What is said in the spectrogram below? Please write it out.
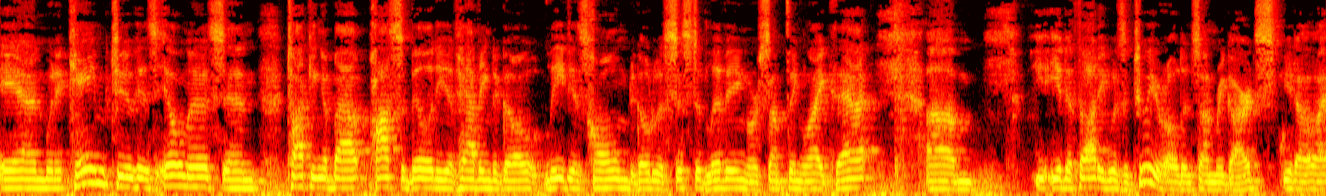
and when it came to his illness and talking about possibility of having to go leave his home to go to assisted living or something like that. Um, you'd have thought he was a two year old in some regards. You know, I,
